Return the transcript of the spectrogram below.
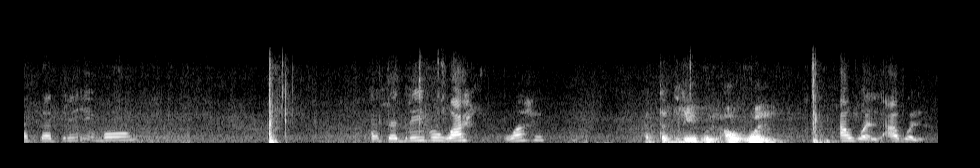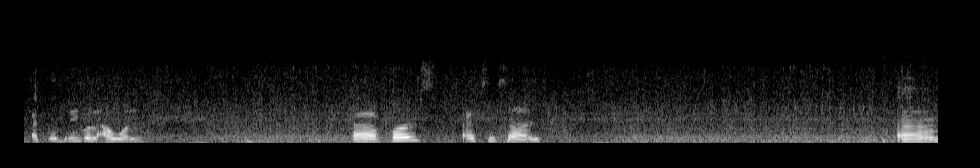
التدريب التدريب واحد واحد. التدريب الأول. أول أول. التدريب الأول. Uh, first exercise. Um,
